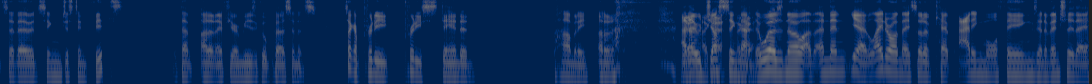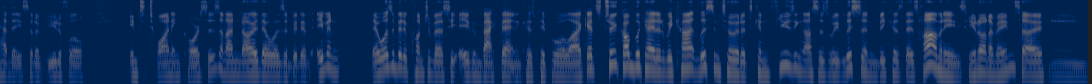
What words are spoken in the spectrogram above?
so they would sing just in fifths. If that, I don't know if you're a musical person, it's it's like a pretty pretty standard harmony. I don't know. and yeah, they would okay, just sing that. Okay. There was no, other, and then yeah, later on they sort of kept adding more things, and eventually they had these sort of beautiful intertwining choruses. And I know there was a bit of even there was a bit of controversy even back then because people were like, "It's too complicated. We can't listen to it. It's confusing us as we listen because there's harmonies." You know what I mean? So. Mm.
